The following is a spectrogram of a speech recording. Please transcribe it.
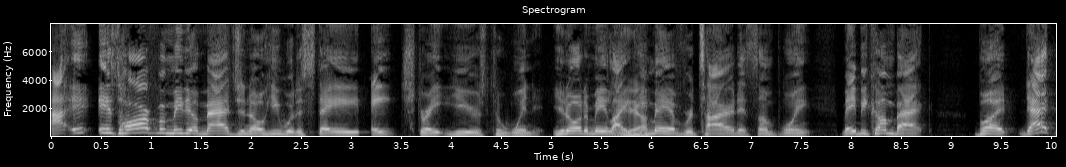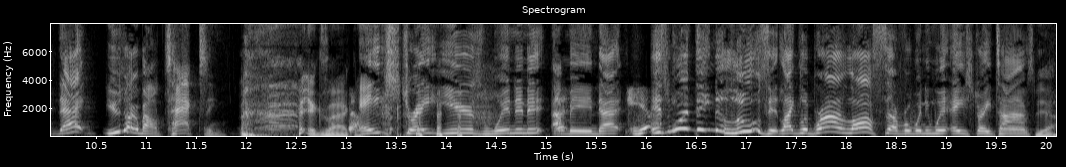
I, it, it's hard for me to imagine though he would have stayed eight straight years to win it. You know what I mean? Like Yeah. he may have retired at some point, maybe come back, but that that you talk about taxing exactly. eight straight years winning it. I mean that it's one thing to lose it. Like LeBron lost several when he went eight straight times. Yeah.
